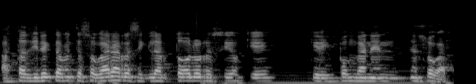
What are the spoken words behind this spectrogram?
hasta directamente a su hogar a reciclar todos los residuos que, que dispongan en, en su hogar.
